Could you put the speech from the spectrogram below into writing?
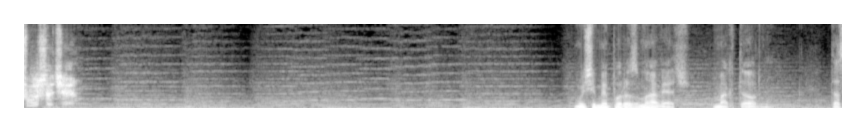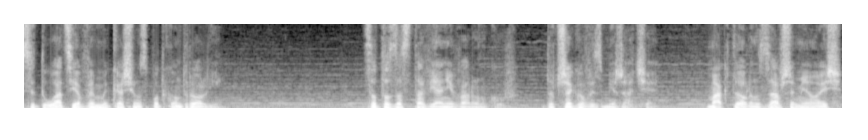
Słyszę cię. Musimy porozmawiać, McTorn. Ta sytuacja wymyka się spod kontroli. Co to za stawianie warunków? Do czego wy zmierzacie? McTorn, zawsze miałeś.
